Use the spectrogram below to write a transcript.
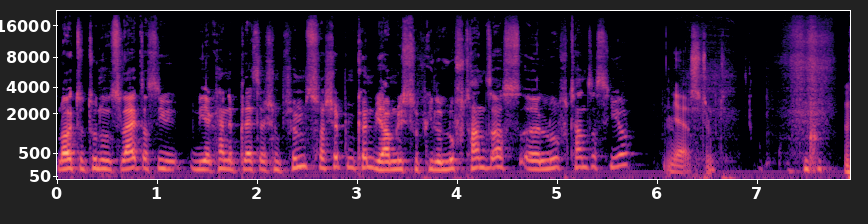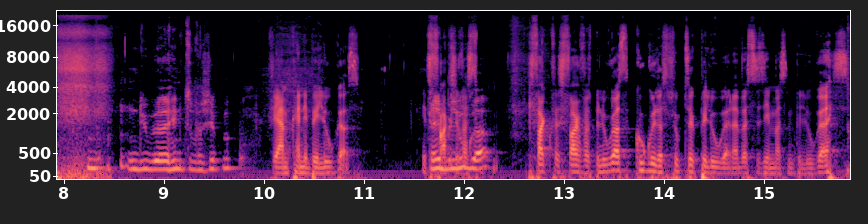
Leute, tut uns leid, dass sie, wir keine PlayStation 5 verschippen können. Wir haben nicht so viele Lufthansas, äh, Lufthansas hier, Ja, das stimmt. um die wir hin zu verschippen. Wir haben keine Belugas. Jetzt Keine fragst du, was, Beluga? ich frag, ich frag, was Belugas. Google das Flugzeug Beluga, dann wirst du sehen, was ein Beluga ist.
